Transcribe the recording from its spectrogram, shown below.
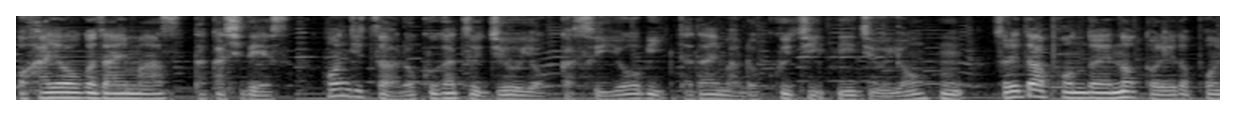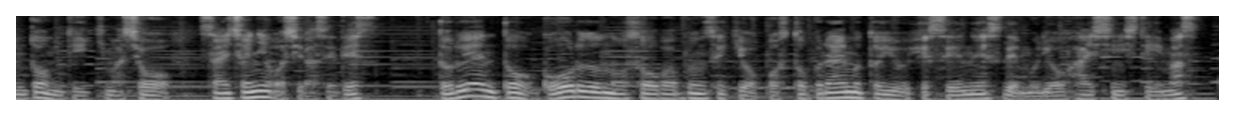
おはようございます。たかしです。本日は6月14日水曜日、ただいま6時24分。それではポンド円のトレードポイントを見ていきましょう。最初にお知らせです。ドル円とゴールドの相場分析をポストプライムという SNS で無料配信しています。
